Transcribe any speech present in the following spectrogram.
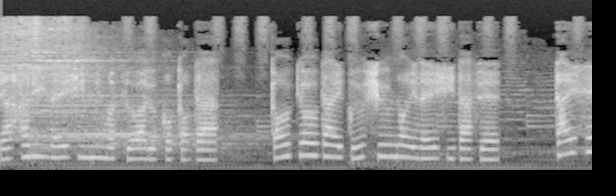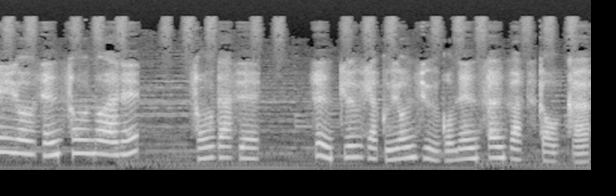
やはり慰霊碑にまつわることだ。東京大空襲の慰霊碑だぜ。太平洋戦争のあれ？そうだぜ。1945年3月10日、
